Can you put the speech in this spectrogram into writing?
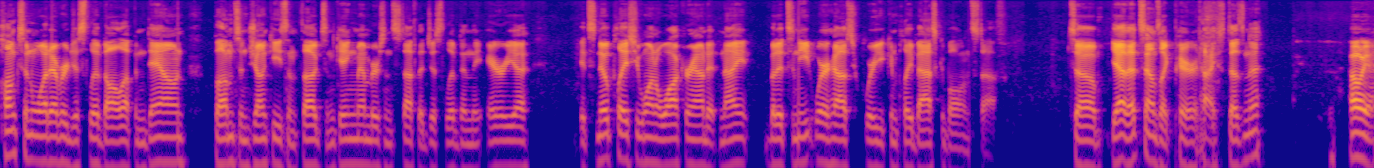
punks, and whatever just lived all up and down. Bums and junkies and thugs and gang members and stuff that just lived in the area. It's no place you want to walk around at night, but it's a neat warehouse where you can play basketball and stuff. So yeah, that sounds like paradise, doesn't it? Oh yeah,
